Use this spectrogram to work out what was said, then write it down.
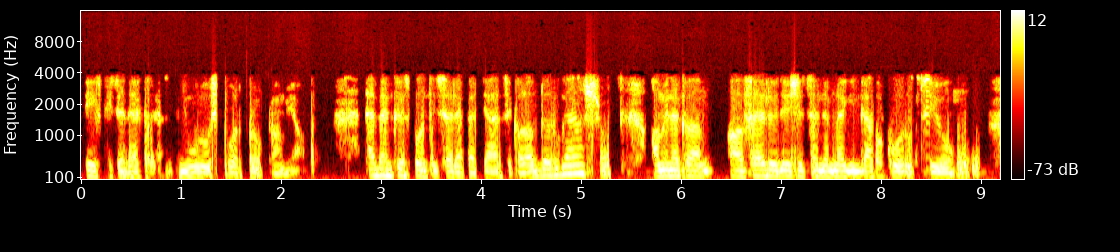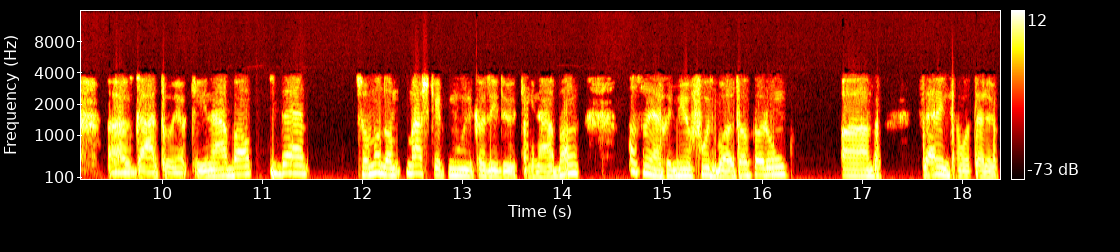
évtizedekre nyúló sportprogramja. Ebben központi szerepet játszik a labdarúgás, aminek a, a fejlődését szerintem leginkább a korrupció gátolja Kínában, de szóval mondom, másképp múlik az idő Kínában. Azt mondják, hogy mi a futballt akarunk, a, szerintem ott előbb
